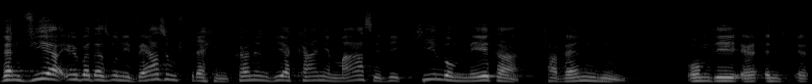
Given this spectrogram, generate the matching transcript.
wenn wir über das Universum sprechen, können wir keine Maße wie Kilometer verwenden, um die äh, äh,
